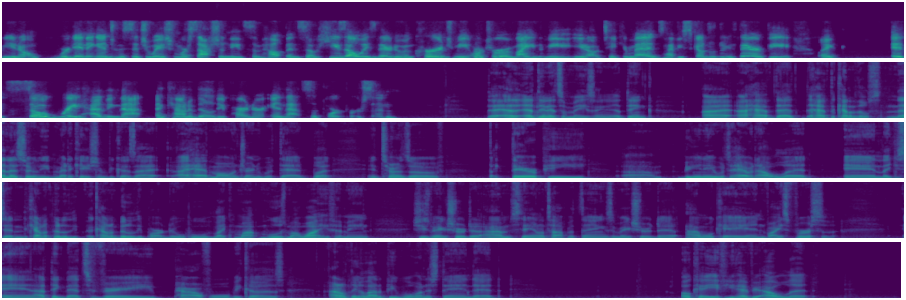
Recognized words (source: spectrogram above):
you know we're getting into a situation where sasha needs some help. And so he's always there to encourage me or to remind me you know take your meds have you scheduled your therapy? Like it's so great having that accountability partner and that support person. I, I think that's amazing. I think I, I have that I have the kind of those not necessarily medication because I, I have my own journey with that, but in terms of like therapy, um, being able to have an outlet, and like you said, an accountability accountability partner who like my who's my wife. I mean, she's making sure that I'm staying on top of things and make sure that I'm okay, and vice versa. And I think that's very powerful because I don't think a lot of people understand that okay, if you have your outlet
